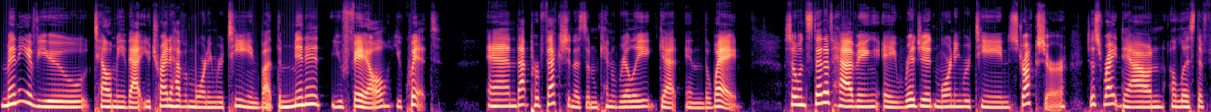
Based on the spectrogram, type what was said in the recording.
Many of you tell me that you try to have a morning routine, but the minute you fail, you quit. And that perfectionism can really get in the way. So instead of having a rigid morning routine structure, just write down a list of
